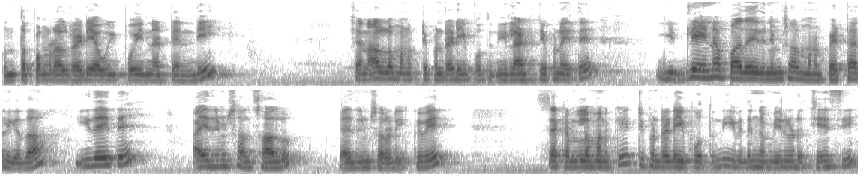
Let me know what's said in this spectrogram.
గుంత పొంగడాలు రెడీ అయిపోయినట్టండి. క్షణాల్లో మనకు టిఫిన్ రెడీ అయిపోతుంది. ఇలాంటి టిఫిన్ అయితే ఇడ్లీ అయినా పదహైదు నిమిషాలు మనం పెట్టాలి కదా. ఇదైతే ఐదు నిమిషాలు చాలు. ఐదు నిమిషాలు ఎక్కువే. సెకండ్లో మనకి టిఫిన్ రెడీ అయిపోతుంది. ఈ విధంగా మీరు కూడా చేసి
